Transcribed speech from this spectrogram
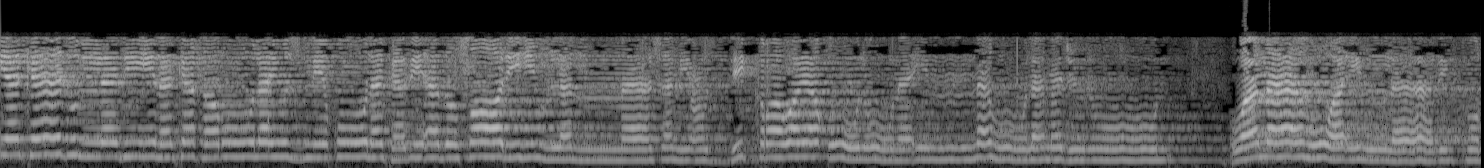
يكاد الذين كفروا ليزلقونك بأبصارهم لما سمعوا الذكر ويقولون إنه لمجنون وما هو إلا ذكر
